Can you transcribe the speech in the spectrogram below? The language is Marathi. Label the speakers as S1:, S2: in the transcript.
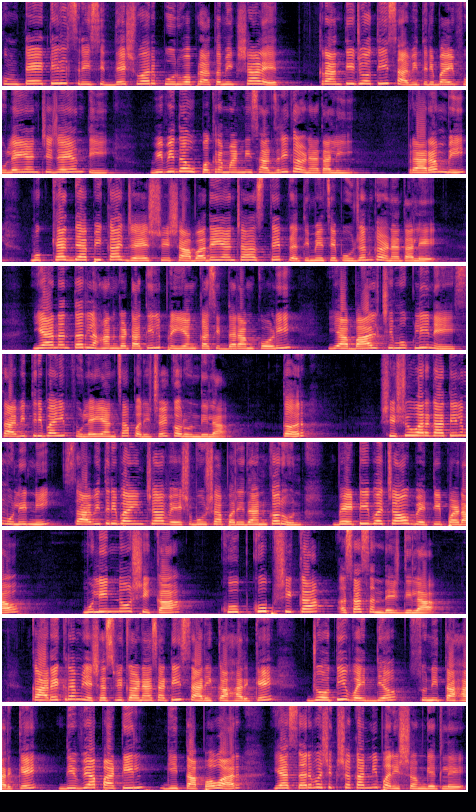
S1: कुमटे येथील श्री सिद्धेश्वर पूर्व प्राथमिक शाळेत क्रांतीज्योती सावित्रीबाई फुले यांची जयंती विविध उपक्रमांनी साजरी करण्यात आली. प्रारंभी मुख्याध्यापिका जयश्री शाबादे यांच्या हस्ते प्रतिमेचे पूजन करण्यात आले. यानंतर लहान गटातील प्रियंका सिद्धाराम कोळी या बाल चिमुकलीने सावित्रीबाई फुले यांचा परिचय करून दिला. तर शिशुवर्गातील मुलींनी सावित्रीबाईंच्या वेशभूषा परिधान करून बेटी बचाव बेटी पढाव मुलींनो शिका खूप खूप शिका असा संदेश दिला. कार्यक्रम यशस्वी करण्यासाठी सारिका हारके ज्योती वैद्य सुनीता हारके दिव्या पाटील गीता पवार या सर्व शिक्षकांनी परिश्रम घेतले.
